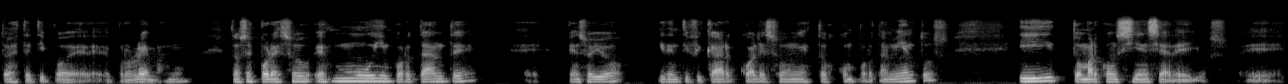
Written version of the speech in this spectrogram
todo este tipo de, problemas. Entonces, por eso es muy importante, eh, pienso yo, identificar cuáles son estos comportamientos y tomar conciencia de ellos. Eh,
